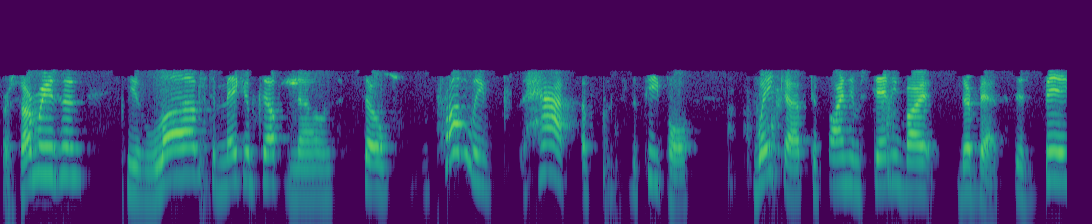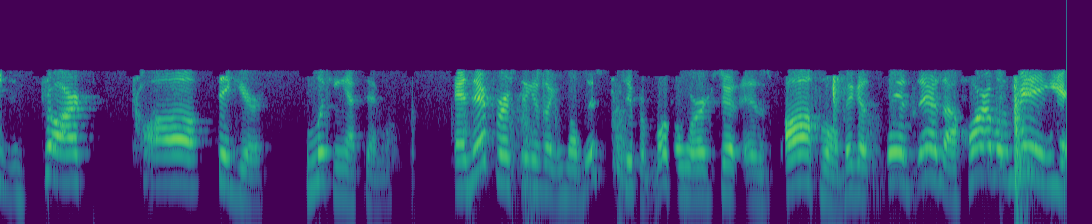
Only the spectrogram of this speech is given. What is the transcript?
for some reason, he loves to make himself known. So probably half of the people wake up to find him standing by their bed. This big, dark, tall figure looking at them. And their first thing is like, well, this super vocal work shit is awful because there's, there's a horrible being here.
